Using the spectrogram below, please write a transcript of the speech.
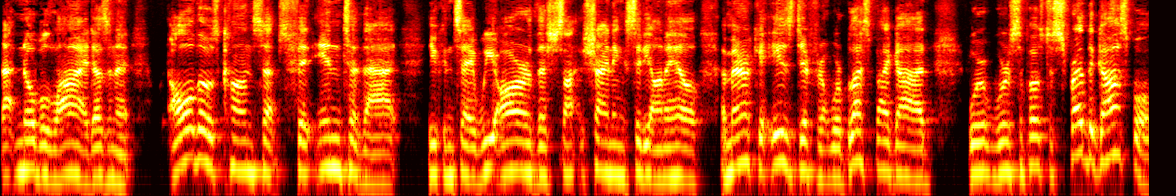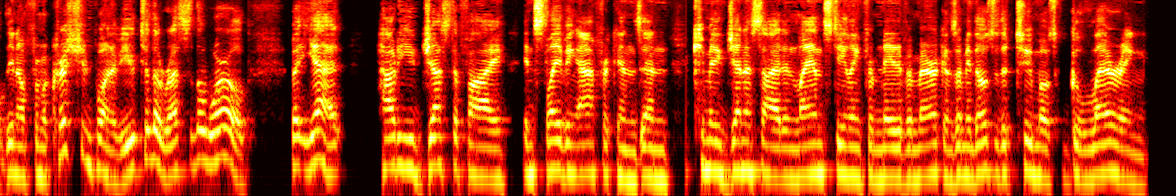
that noble lie, doesn't it? All those concepts fit into that. You can say we are the shining city on a hill. America is different. We're blessed by God. We're we're supposed to spread the gospel, you know, from a Christian point of view to the rest of the world. But yet how do you justify enslaving Africans and committing genocide and land stealing from Native Americans? I mean, those are the two most glaring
